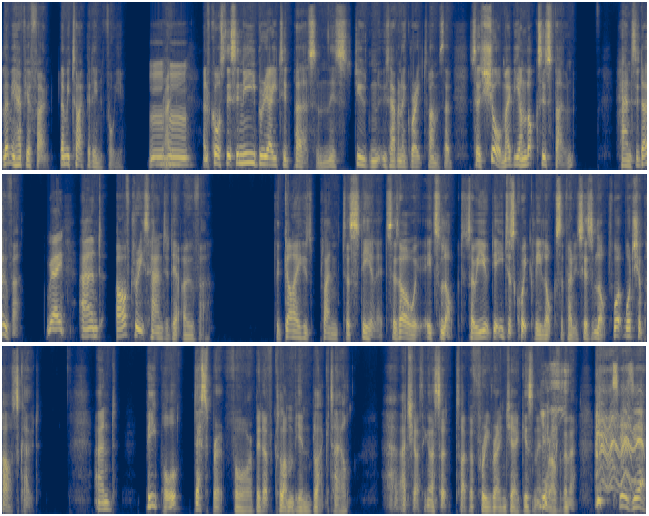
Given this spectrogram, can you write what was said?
"Let me have your phone. Let me type it in for you." Mm-hmm. Right? And of course, this inebriated person, this student who's having a great time, so says, "Sure." Maybe he unlocks his phone, hands it over, Right. and after he's handed it over, the guy who's planning to steal it says, "Oh, it's locked." So he he just quickly locks the phone. He says, "Locked. What what's your passcode?" And people desperate for a bit of Colombian blacktail. uh, Actually, I think that's a type of free range egg, isn't it? Yes. Rather than a It is, yeah.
